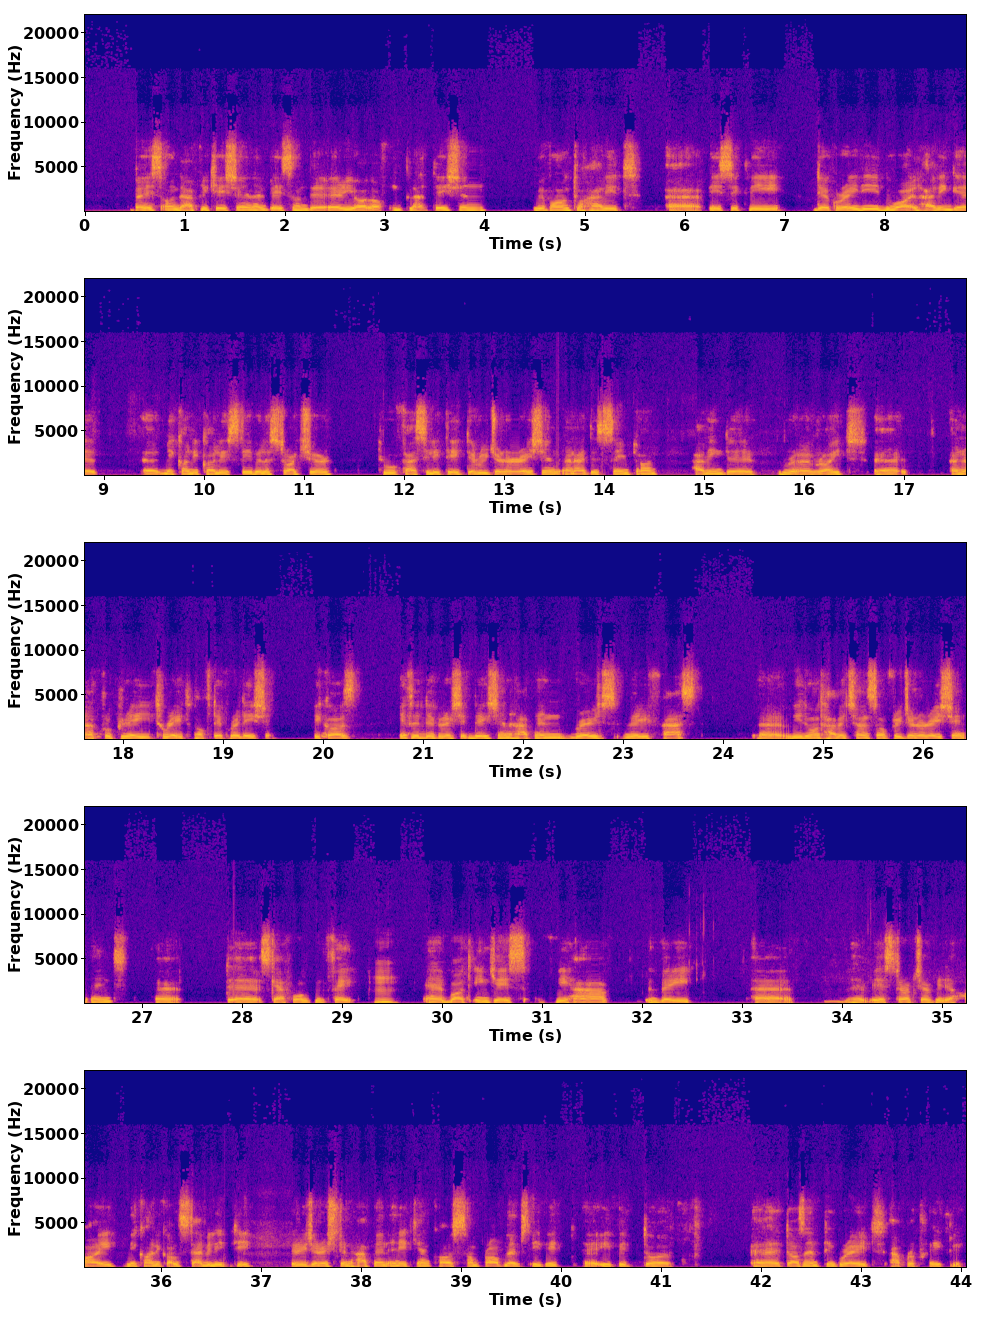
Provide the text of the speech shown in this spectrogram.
based on the application and based on the area of implantation, we want to have it uh, basically degraded while having a, a, mechanically stable structure to facilitate the regeneration and at the same time having the right uh, and appropriate rate of degradation. Because if the degradation happens very, very fast, uh, we don't have a chance of regeneration and uh, the scaffold will fail. Mm. Uh, but in case we have a very uh, a structure with a high mechanical stability, the regeneration happen and it can cause some problems if it uh, if it uh, uh, doesn't degrade appropriately.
